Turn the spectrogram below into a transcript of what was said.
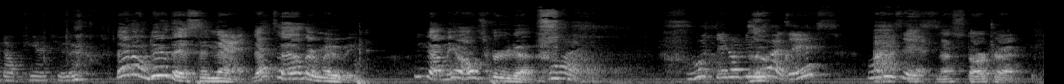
don't care to. They don't do this and that. That's the other movie. You got me all screwed up. what? What? They don't do what? This? What is this? That's Star Trek.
